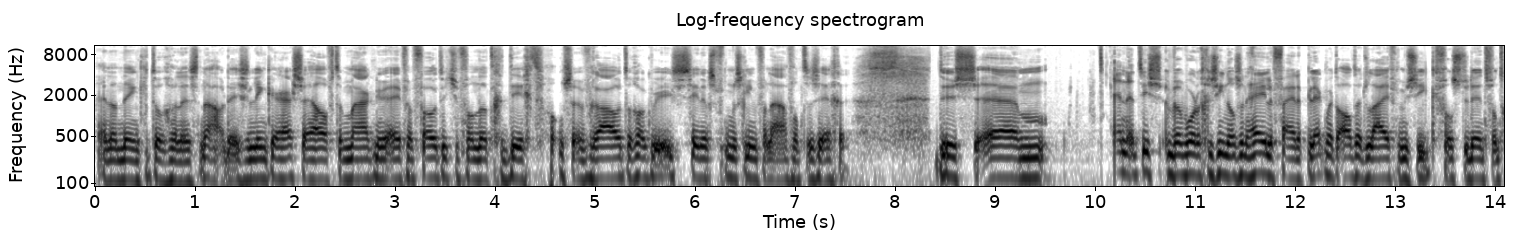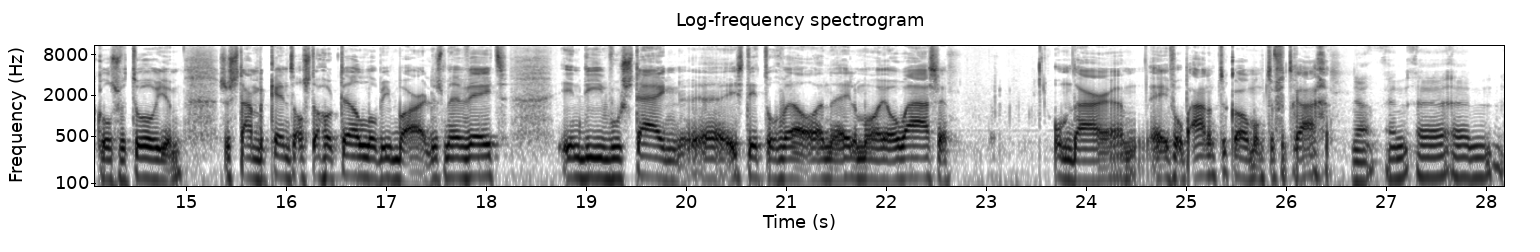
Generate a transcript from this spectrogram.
En dan denk je toch wel eens, nou, deze linker hersenhelft maakt nu even een fotootje van dat gedicht om zijn vrouw toch ook weer iets zinnigs misschien vanavond te zeggen. Dus. Um, en het is, we worden gezien als een hele fijne plek met altijd live muziek van studenten van het conservatorium. Ze staan bekend als de hotellobbybar. Dus men weet, in die woestijn uh, is dit toch wel een hele mooie oase om daar um, even op adem te komen, om te vertragen. Ja, en, uh, en,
